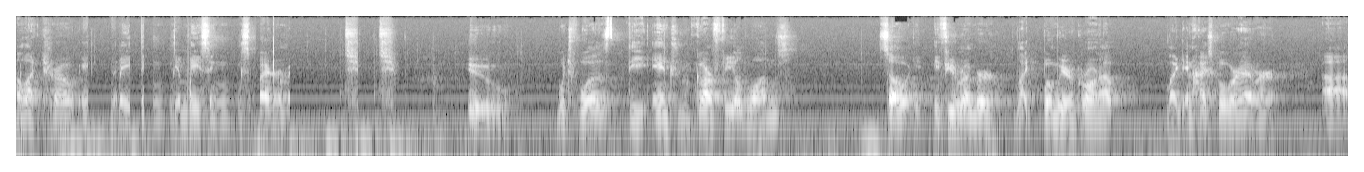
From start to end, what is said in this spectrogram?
Electro in Amazing, the Amazing Spider-Man 2, which was the Andrew Garfield ones. So if you remember, like when we were growing up, like in high school or whatever, uh,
